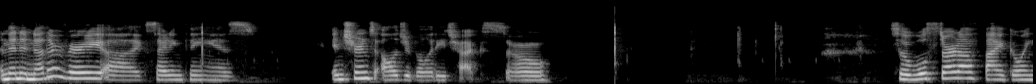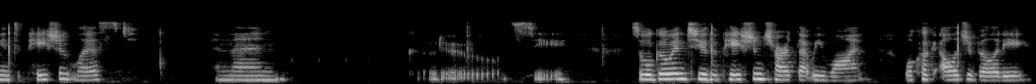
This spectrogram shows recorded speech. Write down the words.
and then another very uh, exciting thing is insurance eligibility checks. So, so we'll start off by going into patient list and then go to, let's see. So we'll go into the patient chart that we want. We'll click eligibility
